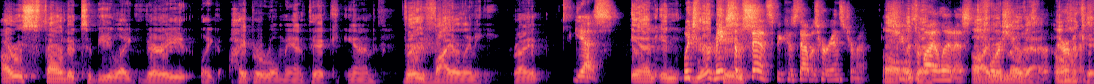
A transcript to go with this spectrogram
I always found it to be like very like hyper romantic and very violin-y, right? Yes. And in Which makes some sense because that was her instrument. Oh, she was okay. a violinist Oh, I before didn't she know was that. Oh, okay.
